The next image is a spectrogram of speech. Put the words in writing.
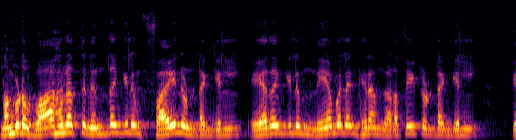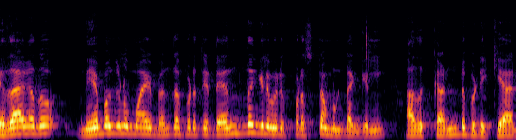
നമ്മുടെ വാഹനത്തിന് എന്തെങ്കിലും ഫൈൻ ഉണ്ടെങ്കിൽ ഏതെങ്കിലും നിയമലംഘനം നടത്തിയിട്ടുണ്ടെങ്കിൽ ഗതാഗത നിയമങ്ങളുമായി ബന്ധപ്പെടുത്തിയിട്ട് എന്തെങ്കിലും ഒരു പ്രശ്നമുണ്ടെങ്കിൽ അത് കണ്ടുപിടിക്കാൻ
